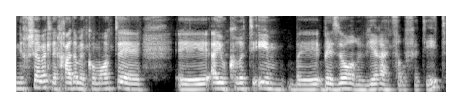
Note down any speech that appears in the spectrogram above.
נחשבת לאחד המקומות היוקרתיים באזור הריביירה הצרפתית.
